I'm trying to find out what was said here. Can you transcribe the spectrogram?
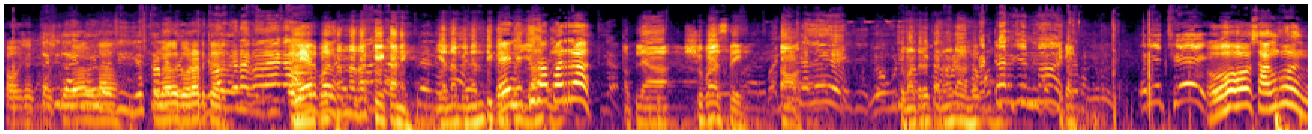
पाहू शकता. कुणालला कुणाल गोराटकर केकाने यांना विनंती करतो आपल्या शुभ मात्र कर्णधार हो हो सांगून.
